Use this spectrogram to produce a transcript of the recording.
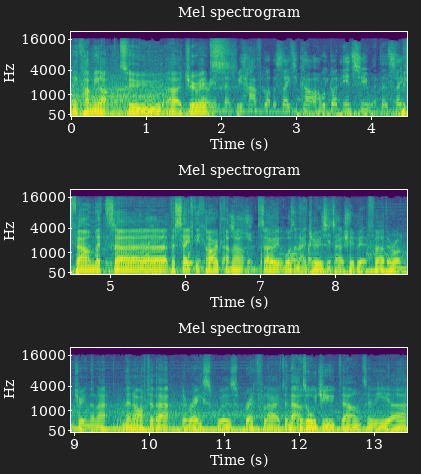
Then coming up to uh, Druids, we have got the safety car. Oh, we got into the safety we found that uh, the safety car had come out, so it wasn't at Druids. It's actually a bit further on during the lap. And then after that, the race was red flagged, and that was all due down to the uh,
